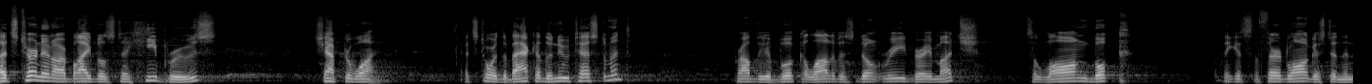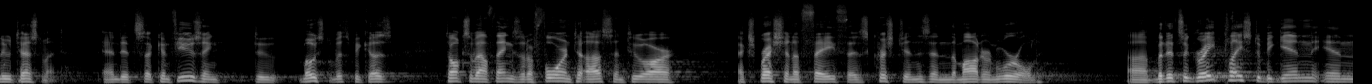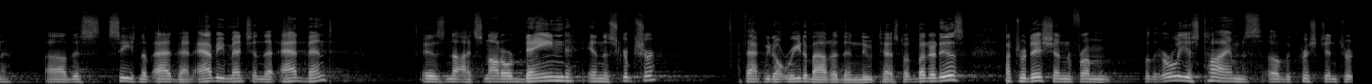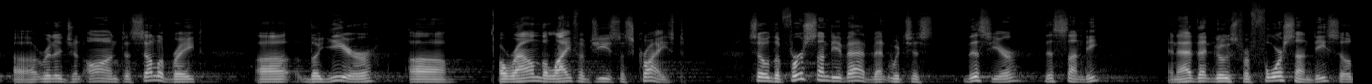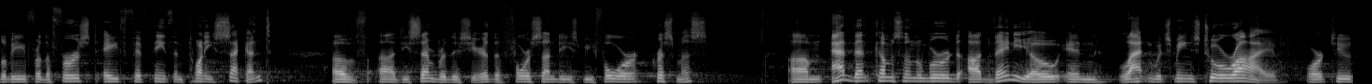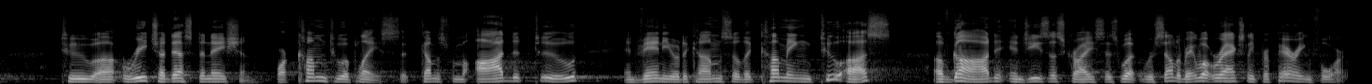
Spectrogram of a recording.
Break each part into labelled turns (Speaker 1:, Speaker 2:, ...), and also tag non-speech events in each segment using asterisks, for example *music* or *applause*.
Speaker 1: Let's turn in our Bibles to Hebrews chapter 1. It's toward the back of the New Testament. Probably a book a lot of us don't read very much. It's a long book. I think it's the third longest in the New Testament. And it's uh, confusing to most of us because it talks about things that are foreign to us and to our expression of faith as Christians in the modern world. Uh, but it's a great place to begin in uh, this season of Advent. Abby mentioned that Advent is not, it's not ordained in the Scripture. In fact, we don't read about it in the New Testament, but it is a tradition from the earliest times of the Christian uh, religion on to celebrate uh, the year uh, around the life of Jesus Christ. So the first Sunday of Advent, which is this year, this Sunday, and Advent goes for four Sundays, so it'll be for the 1st, 8th, 15th, and 22nd of uh, December this year, the four Sundays before Christmas. Um, Advent comes from the word advenio in Latin, which means to arrive or to, to uh, reach a destination or come to a place. It comes from ad to and venio to come, so the coming to us of God in Jesus Christ is what we're celebrating, what we're actually preparing for.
